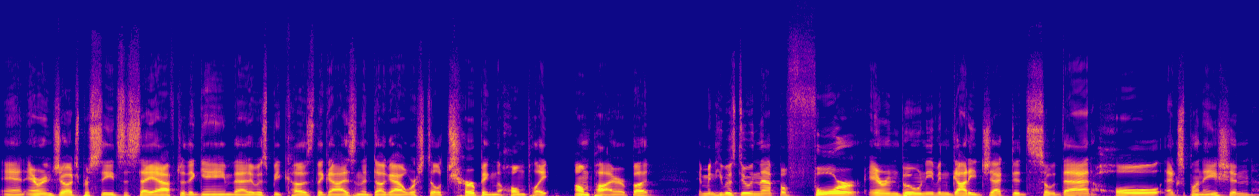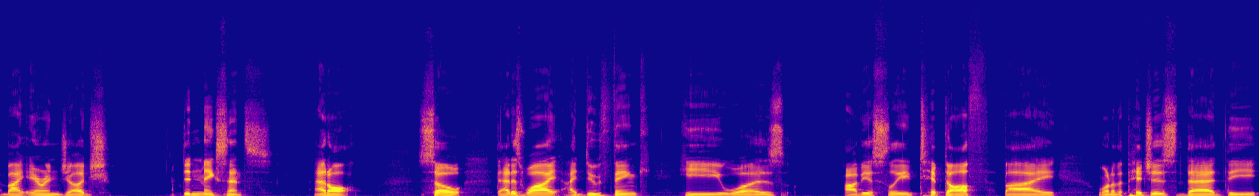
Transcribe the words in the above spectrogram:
And Aaron Judge proceeds to say after the game that it was because the guys in the dugout were still chirping the home plate umpire. But, I mean, he was doing that before Aaron Boone even got ejected. So that whole explanation by Aaron Judge didn't make sense at all. So that is why I do think he was obviously tipped off by one of the pitches that the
